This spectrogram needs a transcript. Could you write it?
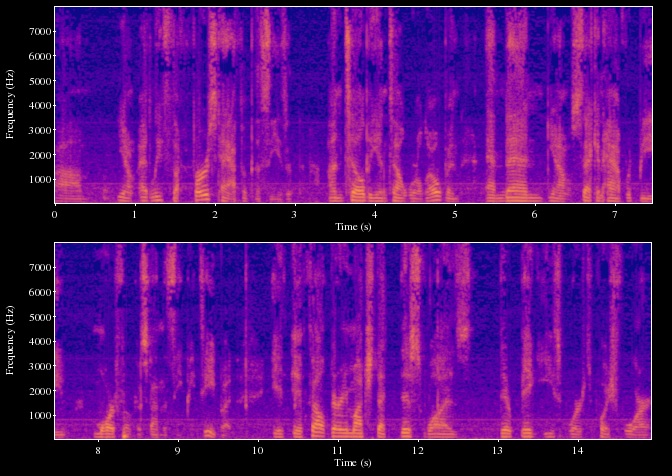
Um, you know, at least the first half of the season until the Intel World Open, and then you know, second half would be more focused on the CPT. But it, it felt very much that this was their big esports push for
